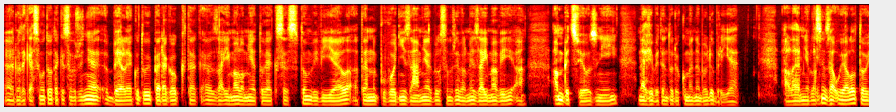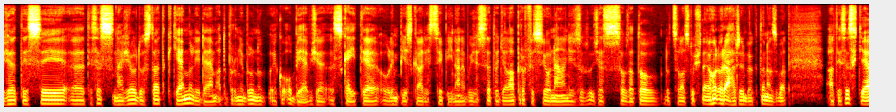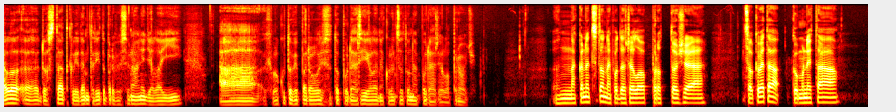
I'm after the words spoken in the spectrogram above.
Eh, no tak já jsem u toho taky samozřejmě byl jako tvůj pedagog, tak zajímalo mě to, jak se v tom vyvíjel a ten původní záměr byl samozřejmě velmi zajímavý a ambiciozní, ne, že by tento dokument nebyl dobrý, je. Ale mě vlastně zaujalo to, že ty si, eh, ty se snažil dostat k těm lidem, a to pro mě byl no, jako objev, že skate je olympijská disciplína, nebo že se to dělá profesionálně, že jsou, že jsou za to docela slušné honoráře, nebo jak to nazvat. A ty se chtěl eh, dostat k lidem, kteří to profesionálně dělají, a chvilku to vypadalo, že se to podaří, ale nakonec se to nepodařilo. Proč? Nakonec se to nepodařilo, protože celkově ta komunita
